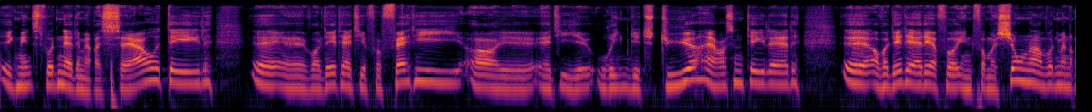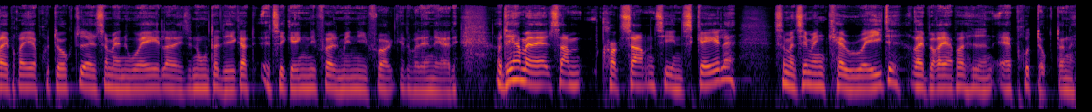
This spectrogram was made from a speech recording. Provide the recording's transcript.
ikke mindst, hvordan er det med reservedele? Øh, hvor let er de at få fat i? Og øh, er de øh, urimeligt dyre? Er også en del af det. Øh, og hvor let er det at få informationer om, hvordan man reparerer produktet? Produktet, altså manualer, er det nogen, der ligger øh, tilgængelige for almindelige folk, eller hvordan er det? Og det har man alt sammen kogt sammen til en skala, så man simpelthen kan rate reparerbarheden af produkterne.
